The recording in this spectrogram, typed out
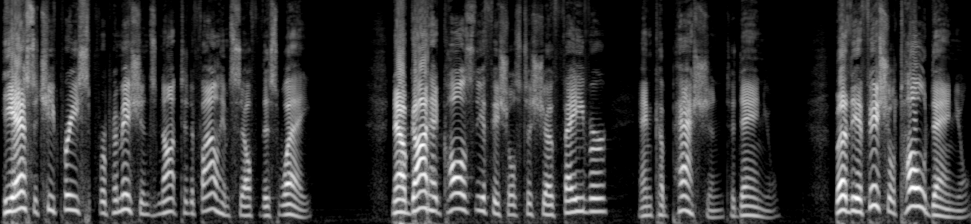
He asked the chief priests for permissions not to defile himself this way. Now, God had caused the officials to show favor and compassion to Daniel. But the official told Daniel,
